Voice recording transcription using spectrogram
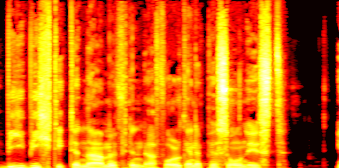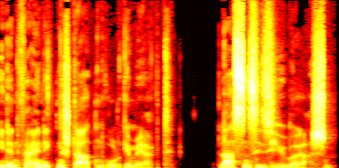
wie wichtig der Name für den Erfolg einer Person ist, in den Vereinigten Staaten wohlgemerkt. Lassen Sie sich überraschen.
